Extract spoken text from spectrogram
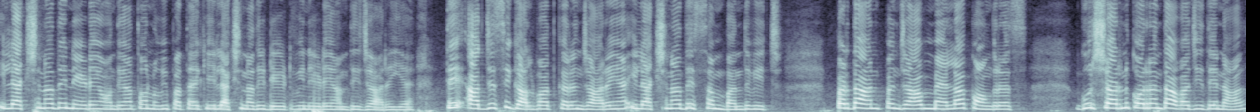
ਇਲੈਕਸ਼ਨਾਂ ਦੇ ਨੇੜੇ ਆਉਂਦਿਆਂ ਤੁਹਾਨੂੰ ਵੀ ਪਤਾ ਹੈ ਕਿ ਇਲੈਕਸ਼ਨਾਂ ਦੀ ਡੇਟ ਵੀ ਨੇੜੇ ਆਉਂਦੀ ਜਾ ਰਹੀ ਹੈ। ਤੇ ਅੱਜ ਅਸੀਂ ਗੱਲਬਾਤ ਕਰਨ ਜਾ ਰਹੇ ਹਾਂ ਇਲੈਕਸ਼ਨਾਂ ਦੇ ਸੰਬੰਧ ਵਿੱਚ। ਪ੍ਰਧਾਨ ਪੰਜਾਬ ਮਹਿਲਾ ਕਾਂਗਰਸ ਗੁਰਸ਼ਰਨ ਕੌਰ ਰੰਧਾਵਾ ਜੀ ਦੇ ਨਾਲ।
